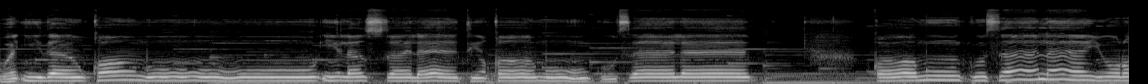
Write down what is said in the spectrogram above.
وإذا قاموا إلى الصلاة قاموا كسالى. قاموا كسالى يراءون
